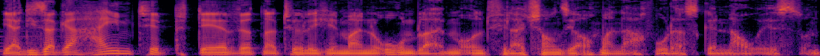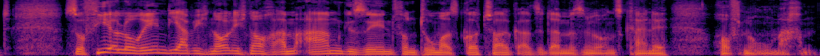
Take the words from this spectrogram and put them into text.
Ja, dieser Geheimtipp, der wird natürlich in meinen Ohren bleiben und vielleicht schauen Sie auch mal nach, wo das genau ist. Und Sophia Loren, die habe ich neulich noch am Arm gesehen von Thomas Gottschalk, also da müssen wir uns keine Hoffnungen machen.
